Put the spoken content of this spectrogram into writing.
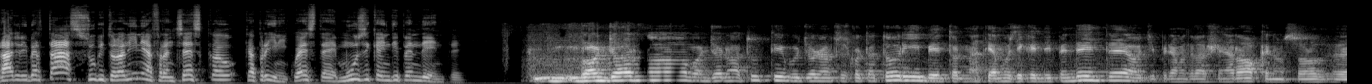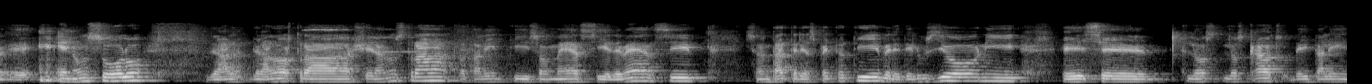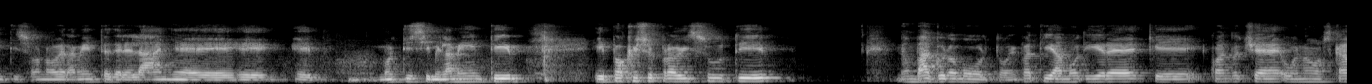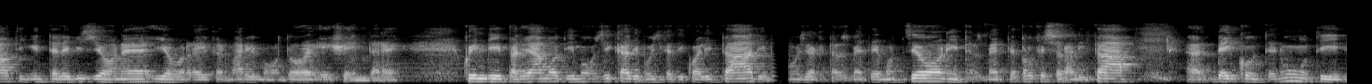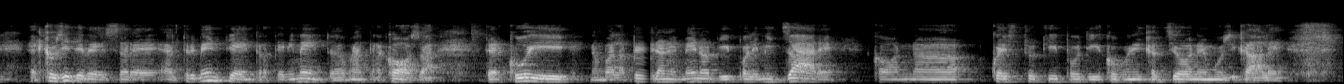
Radio Libertà, subito la linea Francesco Caprini, questa è Musica Indipendente. Buongiorno, buongiorno a tutti, buongiorno ai nostri ascoltatori, bentornati a Musica Indipendente. Oggi parliamo della scena rock non solo, eh, e non solo, della, della nostra scena nostrana, tra talenti sommersi ed emersi. Sono tante le aspettative, le delusioni e se lo, lo scout dei talenti sono veramente delle lagne e, e moltissimi lamenti, i pochi sopravvissuti non valgono molto, infatti amo dire che quando c'è uno scouting in televisione io vorrei fermare il mondo e scendere. Quindi parliamo di musica, di musica di qualità, di musica che trasmette emozioni, trasmette professionalità, eh, dei contenuti, e così deve essere, altrimenti è intrattenimento, è un'altra cosa, per cui non vale la pena nemmeno di polemizzare con uh, questo tipo di comunicazione musicale.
